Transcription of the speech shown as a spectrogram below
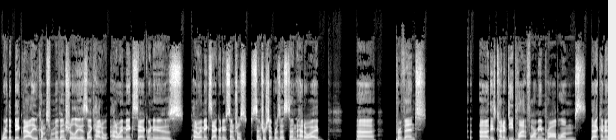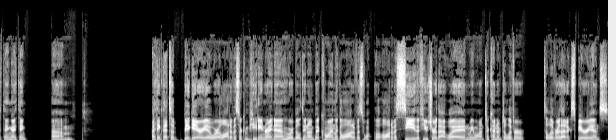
where the big value comes from eventually is like, how do, how do I make Stacker News, how do I make Stacker News central, censorship resistant? How do I, uh, prevent, uh, these kind of deplatforming problems, that kind of thing. I think, um, I think that's a big area where a lot of us are competing right now who are building on Bitcoin. Like a lot of us, a lot of us see the future that way, and we want to kind of deliver deliver that experience.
